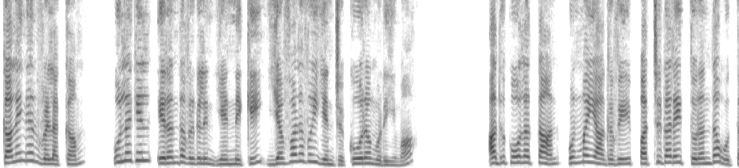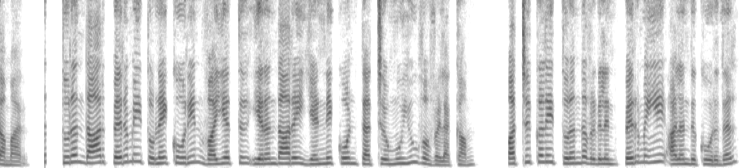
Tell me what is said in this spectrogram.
கலைஞர் விளக்கம். உலகில் இறந்தவர்களின் எண்ணிக்கை எவ்வளவு என்று கூற முடியுமா? அதுபோலத்தான் உண்மையாகவே பற்றுகளைத் துறந்த உத்தமர். துறந்தார் பெருமை துணைக்கூறின் வையத்து இறந்தாரை எண்ணிக்கோன் தற்று முயூவ விளக்கம். பற்றுக்களைத் துறந்தவர்களின் பெருமையை அளந்து கூறுதல்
